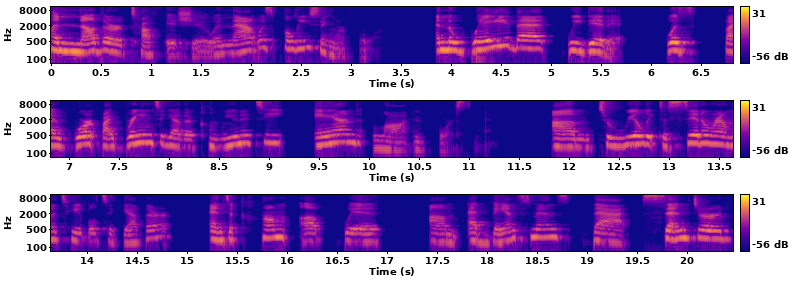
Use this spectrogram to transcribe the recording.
another tough issue, and that was policing reform. And the way that we did it was by work by bringing together community and law enforcement um, to really to sit around the table together and to come up with um, advancements that centered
